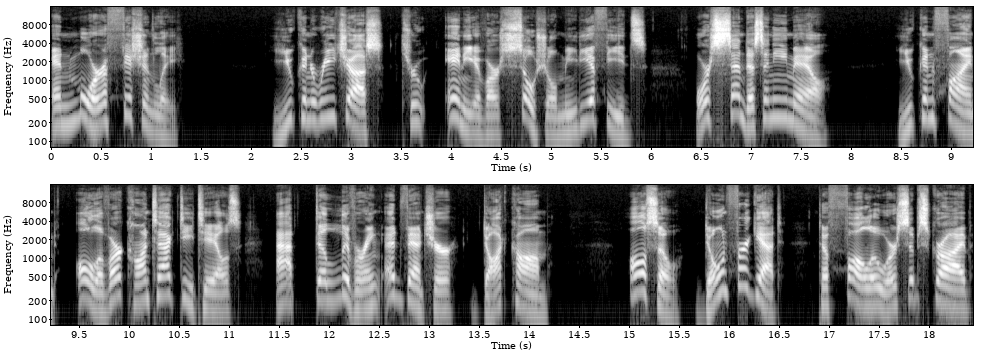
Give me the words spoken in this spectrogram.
and more efficiently. You can reach us through any of our social media feeds or send us an email. You can find all of our contact details at deliveringadventure.com. Also, don't forget to follow or subscribe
